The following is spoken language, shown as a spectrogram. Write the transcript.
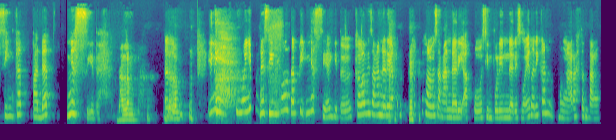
singkat, padat, nyes gitu. Dalam. Dalam. Ini semuanya pada simpel tapi nyes ya gitu. Kalau misalkan dari aku, kalau misalkan dari aku simpulin dari semuanya tadi kan mengarah tentang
